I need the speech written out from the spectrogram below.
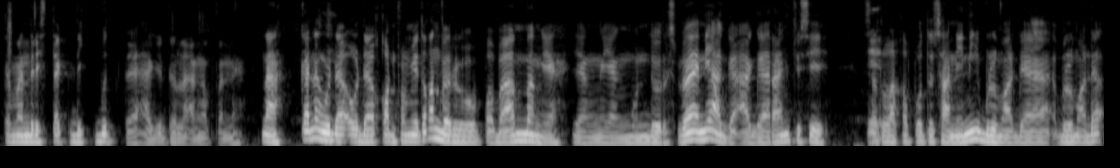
Kemenristek Dikbud ya gitu lah anggapannya. Nah, kan yang udah udah confirm itu kan baru Pak Bambang ya yang yang mundur. Sebenarnya ini agak-agak rancu sih. Setelah keputusan ini belum ada belum ada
